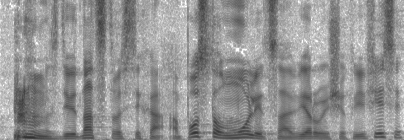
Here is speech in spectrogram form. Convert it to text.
с 19 стиха. Апостол молится о верующих в Ефесе,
